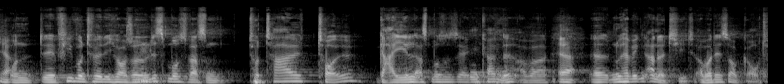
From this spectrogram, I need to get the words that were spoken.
Ja. Und der 25 Jahre Journalismus, was ein total toll, geil, als man so sagen kann, ne? aber Ja. äh, nun habe ich einen anderen Tiet, aber der ist auch gut.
